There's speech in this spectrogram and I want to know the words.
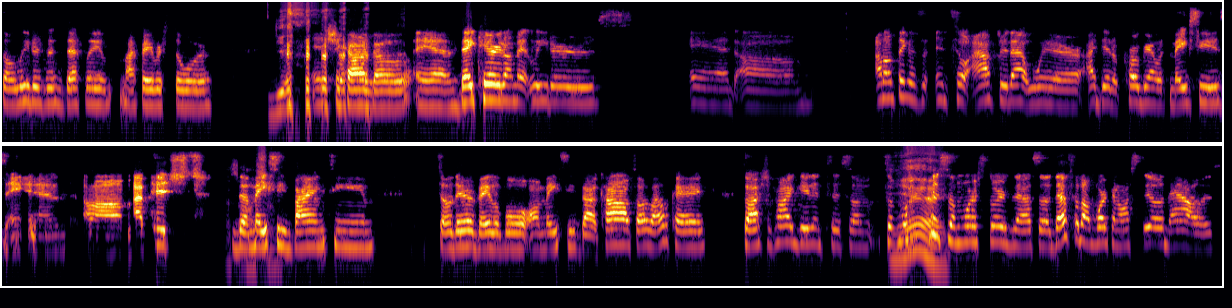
So Leaders is definitely my favorite store. Yeah. in Chicago, and they carried them at Leaders, and um, I don't think it was until after that where I did a program with Macy's, and um, I pitched That's the awesome. Macy's buying team. So they're available on Macy's.com. So I was like, okay. So I should probably get into some some yeah. more some more stores now. So that's what I'm working on still now is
